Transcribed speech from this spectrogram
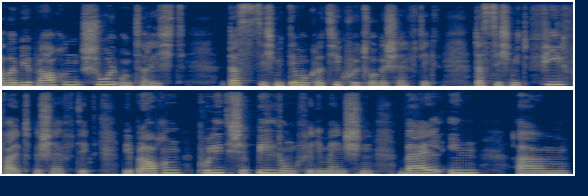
Aber wir brauchen Schulunterricht, das sich mit Demokratiekultur beschäftigt, das sich mit Vielfalt beschäftigt. Wir brauchen politische Bildung für die Menschen, weil in ähm,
